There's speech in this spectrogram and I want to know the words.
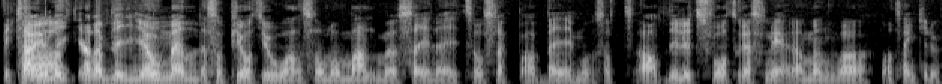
Det kan ja. ju lika gärna bli Joe Mendes och Piotr Johansson om Malmö säger nej till att släppa. Så att, ja, det är lite svårt att resonera, men vad, vad tänker du?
